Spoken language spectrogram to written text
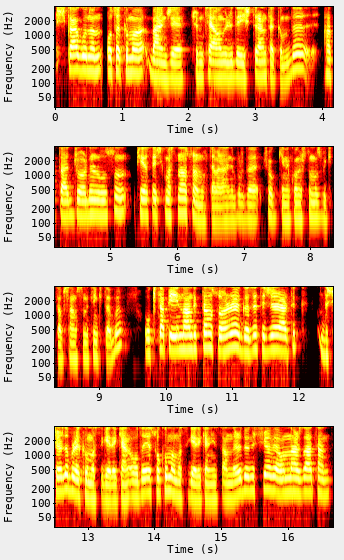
Chicago'nun o takımı bence tüm teamülü değiştiren takımdı. Hatta Jordan Rules'un piyasaya çıkmasından sonra muhtemelen hani burada çok yine konuştuğumuz bir kitap Sam Smith'in kitabı. O kitap yayınlandıktan sonra gazeteciler artık dışarıda bırakılması gereken, odaya sokulmaması gereken insanlara dönüşüyor ve onlar zaten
